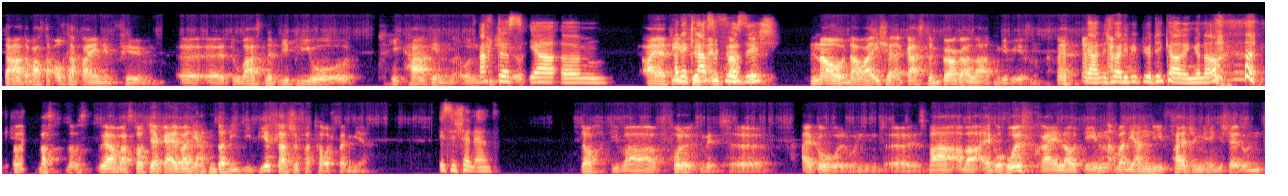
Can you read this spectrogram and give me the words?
da, da warst du auch dabei in dem Film. du warst eine Bibliothekarin. Und Ach, ich, das, ja, ähm, ARD eine Klasse eine für Klasse, sich. Genau, da war ich ja Gast im Burgerladen gewesen. Ja, und ich war die Bibliothekarin, genau. Was, was, ja, was dort ja geil war, die hatten dort die, die Bierflasche vertauscht bei mir. Ist nicht dein Ernst? Doch, die war voll mit äh, Alkohol und äh, es war aber alkoholfrei laut denen, aber die haben die falsche mir hingestellt und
